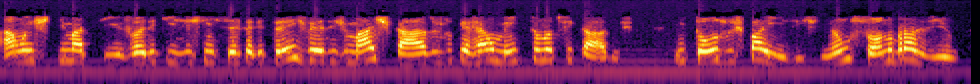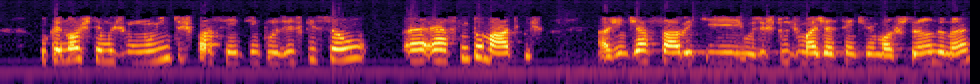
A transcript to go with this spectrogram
há uma estimativa de que existem cerca de três vezes mais casos do que realmente são notificados, em todos os países, não só no Brasil. Porque nós temos muitos pacientes, inclusive, que são é, é assintomáticos. A gente já sabe que os estudos mais recentes vêm mostrando, né,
